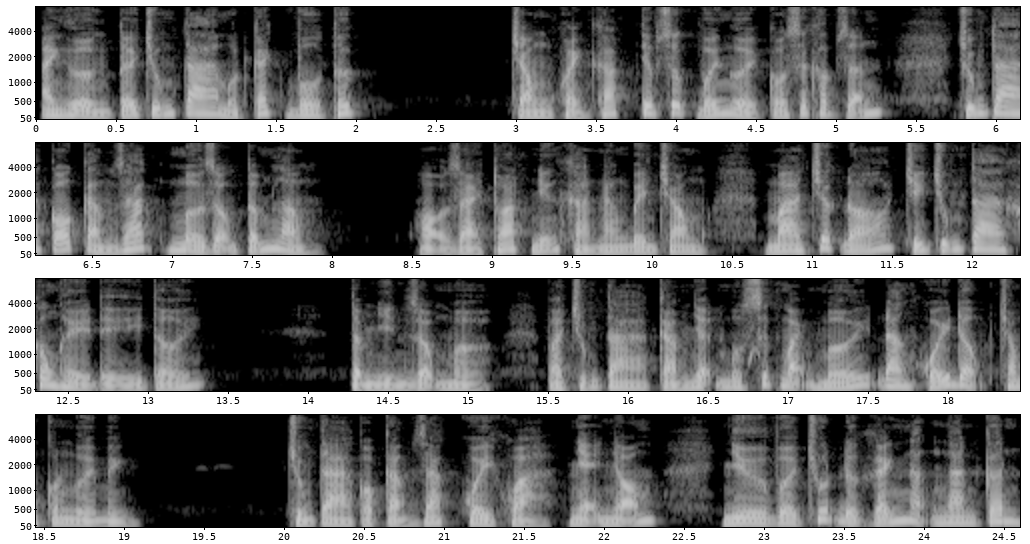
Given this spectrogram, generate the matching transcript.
ảnh hưởng tới chúng ta một cách vô thức. Trong khoảnh khắc tiếp xúc với người có sức hấp dẫn, chúng ta có cảm giác mở rộng tấm lòng. Họ giải thoát những khả năng bên trong mà trước đó chính chúng ta không hề để ý tới. Tầm nhìn rộng mở và chúng ta cảm nhận một sức mạnh mới đang khuấy động trong con người mình. Chúng ta có cảm giác khuây khỏa, nhẹ nhõm, như vừa chút được gánh nặng ngàn cân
